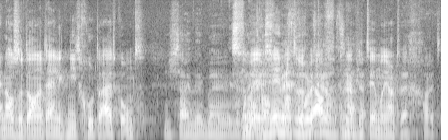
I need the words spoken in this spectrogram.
En als het dan uiteindelijk niet goed uitkomt, dan, sta je weer bij, dan ben je helemaal terug bij af en dan heb je 2 miljard weggegooid.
